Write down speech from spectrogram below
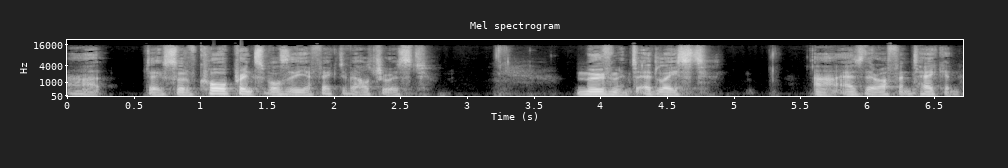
uh, the sort of core principles of the effective altruist movement, at least uh, as they're often taken.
